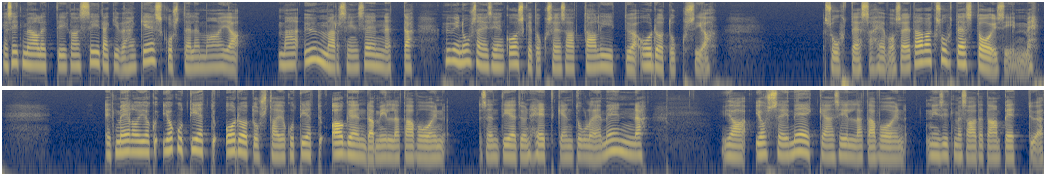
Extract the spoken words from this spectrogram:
Ja sitten me alettiin myös siitäkin vähän keskustelemaan ja mä ymmärsin sen, että hyvin usein siihen kosketukseen saattaa liittyä odotuksia – suhteessa hevoseen tai vaikka suhteessa toisiimme. Et meillä on joku, joku tietty odotus tai joku tietty agenda, millä tavoin sen tietyn hetken tulee mennä. Ja jos ei meekään sillä tavoin, niin sitten me saatetaan pettyä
